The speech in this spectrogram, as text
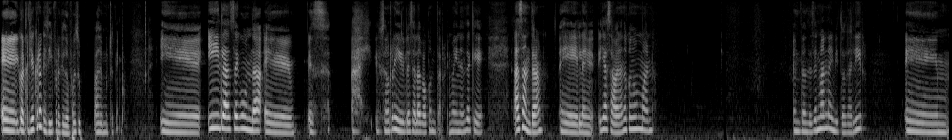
Eh, igual que yo creo que sí, porque eso fue su- hace mucho tiempo. Y, y la segunda eh, es. Ay, es horrible, se las voy a contar. Imagínense que a Sandra, eh, ella estaba hablando con un man. Entonces el man la invitó a salir. Eh,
